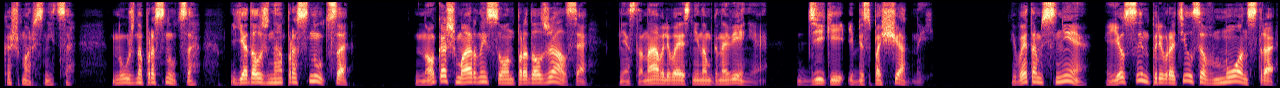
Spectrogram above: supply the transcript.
Кошмар снится. Нужно проснуться. Я должна проснуться. Но кошмарный сон продолжался, не останавливаясь ни на мгновение, дикий и беспощадный. И в этом сне ее сын превратился в монстра,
